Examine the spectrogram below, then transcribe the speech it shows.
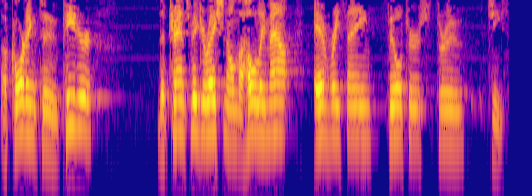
according to Peter, the transfiguration on the Holy Mount, everything filters through Jesus.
